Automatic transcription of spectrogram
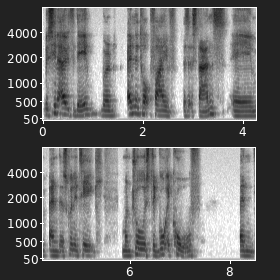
we've seen it out today. We're in the top five as it stands, um, and it's going to take Montrose to go to Cove and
